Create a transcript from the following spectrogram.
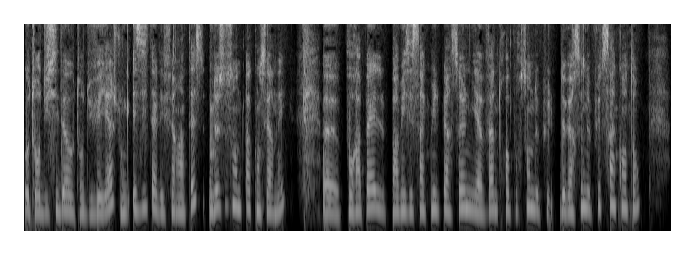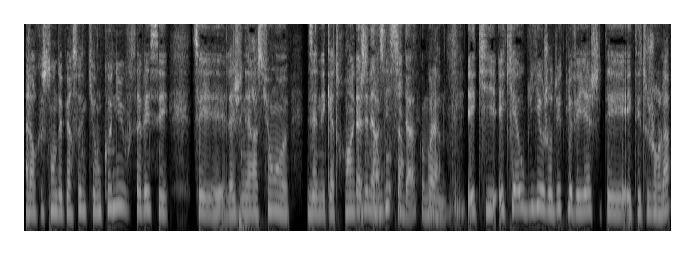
autour du sida, autour du VIH. Donc hésitent à aller faire un test, ne se sentent pas concernés. Euh, pour rappel, parmi ces 5000 personnes, il y a 23% de, plus, de personnes de plus de 50 ans, alors que ce sont des personnes qui ont connu, vous savez, c'est c'est la génération euh, des années 80, la génération sida, comme voilà, et qui et qui a oublié aujourd'hui que le VIH était était toujours là.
